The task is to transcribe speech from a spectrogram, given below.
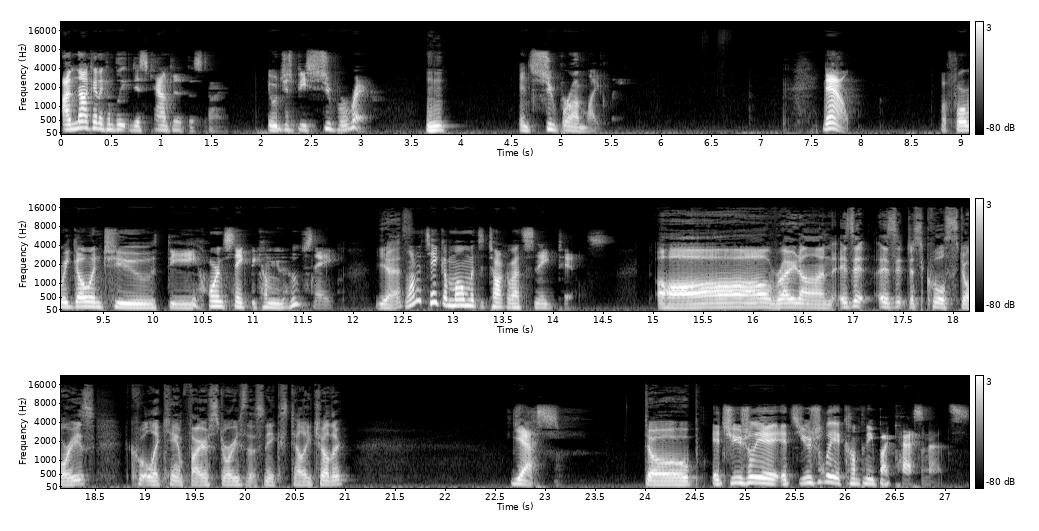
I'm not going to completely discount it at this time. It would just be super rare Mhm. and super unlikely. Now, before we go into the horn snake becoming the hoop snake, Yes. I want to take a moment to talk about snake tails. Oh, right on. Is it is it just cool stories? Cool like campfire stories that snakes tell each other? Yes, Dope. it's usually it's usually accompanied by castanets.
